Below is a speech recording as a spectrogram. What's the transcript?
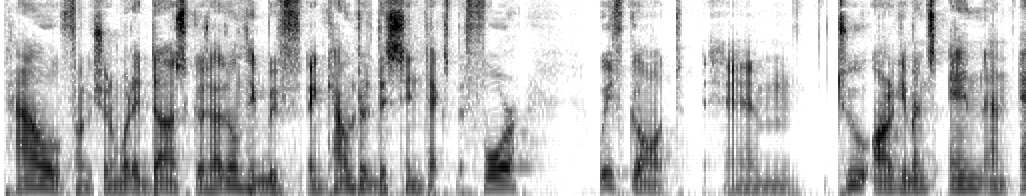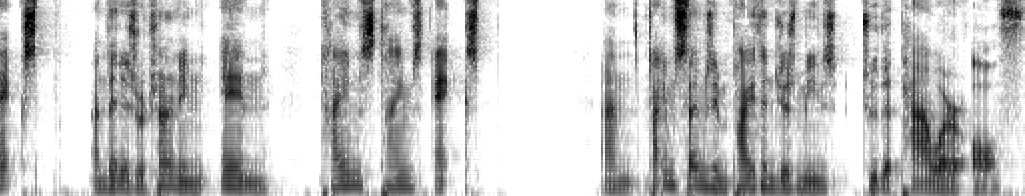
POW function, what it does, because I don't think we've encountered this syntax before. We've got um, two arguments, n and exp, and then it's returning n times times exp. And times times in Python just means to the power of.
